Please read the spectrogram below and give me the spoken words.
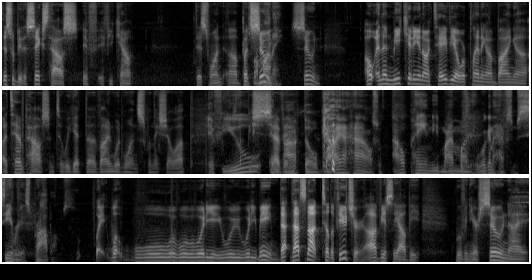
This would be the sixth house if if you count this one. Uh, but soon, money? soon. Oh, and then me, Kitty, and Octavio, we're planning on buying a, a temp house until we get the Vinewood ones when they show up. If you and seven. Octo buy a house without paying me my money, we're gonna have some serious problems. Wait, what? What, what do you what, what do you mean? That that's not till the future. Obviously, I'll be moving here soon. I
